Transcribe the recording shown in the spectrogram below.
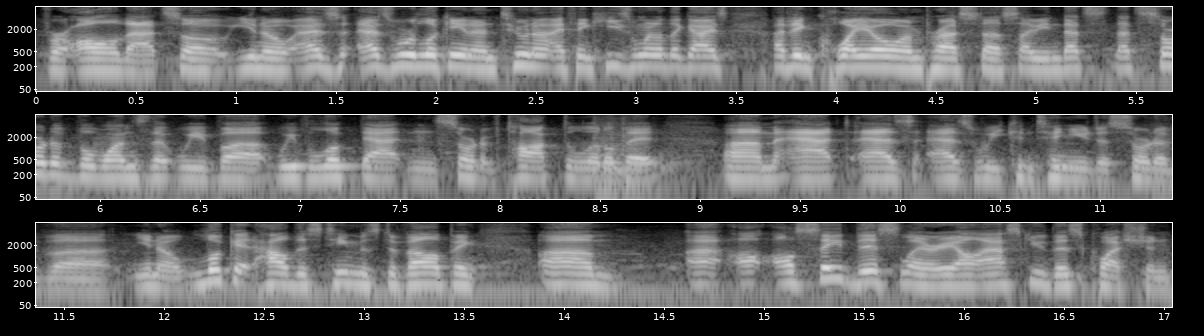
for all of that. So you know, as as we're looking at Antuna, I think he's one of the guys. I think Cuello impressed us. I mean, that's that's sort of the ones that we've uh, we've looked at and sort of talked a little bit um, at as as we continue to sort of uh, you know look at how this team is developing. Um, uh, I'll, I'll say this, Larry. I'll ask you this question,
